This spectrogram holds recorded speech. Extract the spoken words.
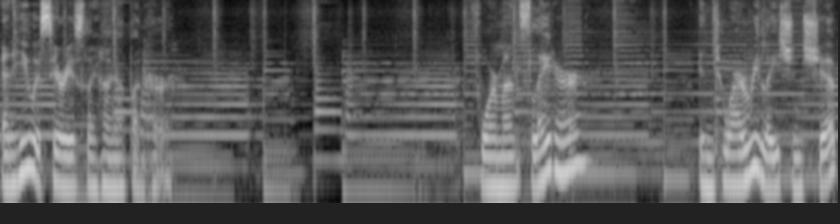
And he was seriously hung up on her. Four months later, into our relationship,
